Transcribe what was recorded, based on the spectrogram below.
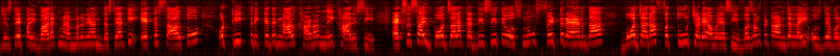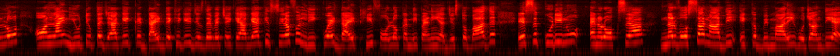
ਜਿਸ ਦੇ ਪਰਿਵਾਰਕ ਮੈਂਬਰਾਂ ਨੇ ਦੱਸਿਆ ਕਿ 1 ਸਾਲ ਤੋਂ ਉਹ ਠੀਕ ਤਰੀਕੇ ਦੇ ਨਾਲ ਖਾਣਾ ਨਹੀਂ ਖਾ ਰਹੀ ਸੀ। ਐਕਸਰਸਾਈਜ਼ ਬਹੁਤ ਜ਼ਿਆਦਾ ਕਰਦੀ ਸੀ ਤੇ ਉਸ ਨੂੰ ਫਿਟ ਰਹਿਣ ਦਾ ਬਹੁਤ ਜ਼ਿਆਦਾ ਫਤੂਰ ਚੜਿਆ ਹੋਇਆ ਸੀ। ਵਜ਼ਨ ਘਟਾਉਣ ਦੇ ਲਈ ਉਸ ਦੇ ਵੱਲੋਂ ਆਨਲਾਈਨ YouTube ਤੇ ਜਾ ਕੇ ਇੱਕ ਡਾਈਟ ਦੇਖੀ ਗਈ ਜਿਸ ਦੇ ਵਿੱਚ ਇਹ ਕਿਹਾ ਗਿਆ ਕਿ ਸਿਰਫ ਲਿਕੁਇਡ ਡਾਈਟ ਹੀ ਫੋਲੋ ਕਰਨੀ ਪੈਣੀ ਹੈ, ਜਿਸ ਤੋਂ ਬਾਅਦ ਇਸ ਕੁੜੀ ਨੂੰ ਐਨੋਰੈਕਸੀਆ ਨਰਵੋਸਾ ਨਾਂ ਦੀ ਇੱਕ ਬਿਮਾਰੀ ਹੋ ਜਾਂਦੀ ਹੈ।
